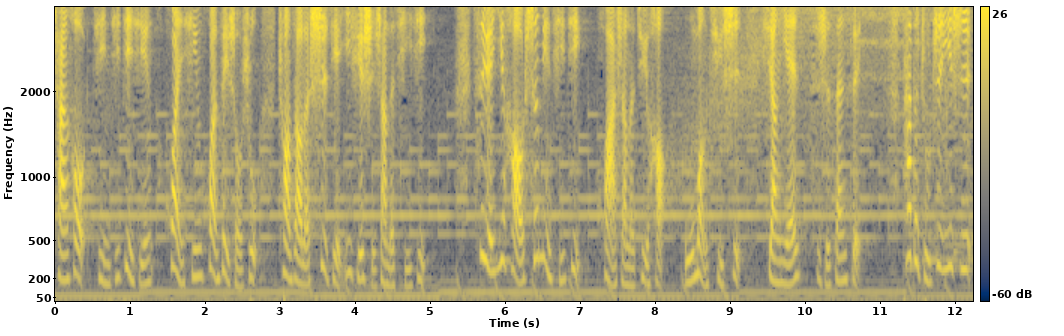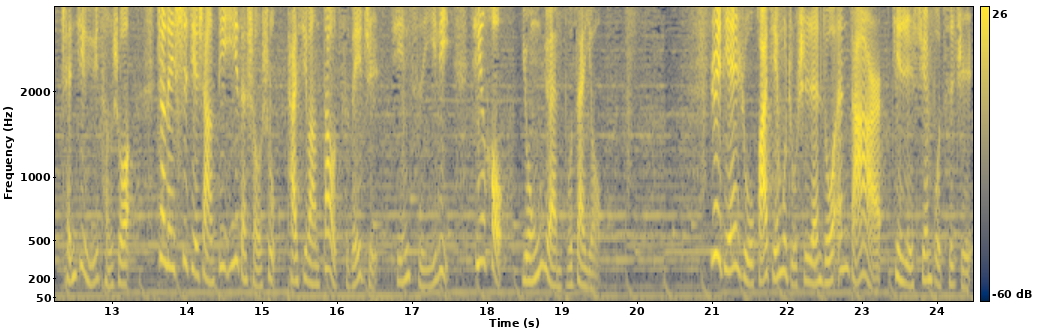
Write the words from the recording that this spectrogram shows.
产后紧急进行换心换肺手术，创造了世界医学史上的奇迹。四月一号，生命奇迹画上了句号，吴梦去世，享年四十三岁。她的主治医师陈静瑜曾说：“这类世界上第一的手术，他希望到此为止，仅此一例，今后永远不再有。”瑞典辱华节目主持人罗恩达尔近日宣布辞职。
